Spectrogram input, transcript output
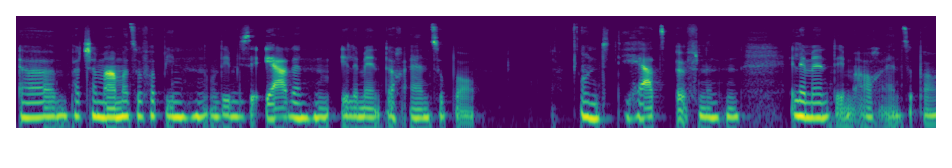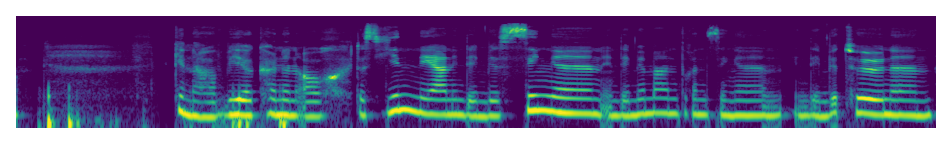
äh, Pachamama zu verbinden und eben diese erdenden Elemente auch einzubauen und die herzöffnenden Elemente eben auch einzubauen. Genau, wir können auch das Yin nähern, indem wir singen, indem wir Mantren singen, indem wir tönen,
